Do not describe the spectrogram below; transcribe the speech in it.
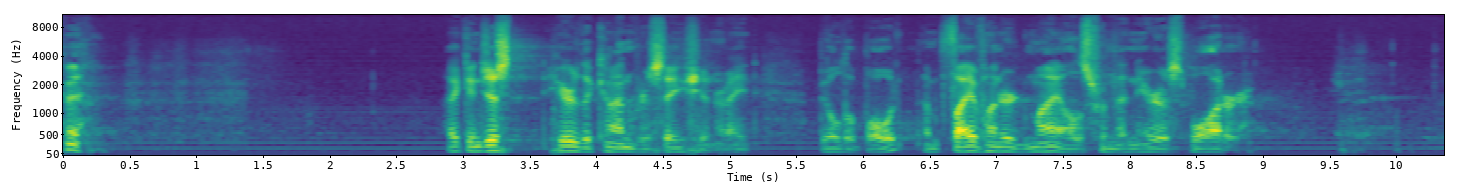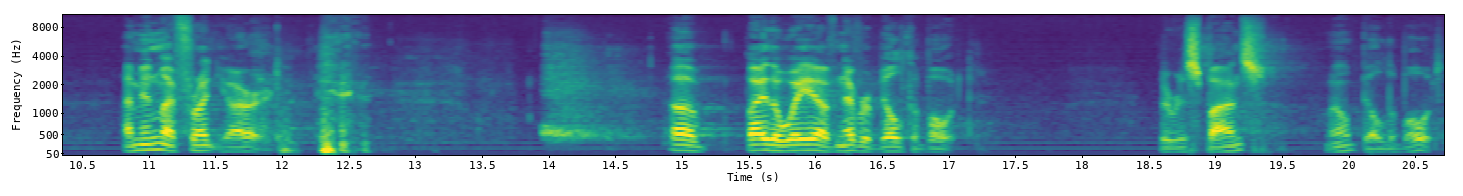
I can just hear the conversation, right? Build a boat. I'm 500 miles from the nearest water. I'm in my front yard. uh, by the way, I've never built a boat. The response well, build a boat.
